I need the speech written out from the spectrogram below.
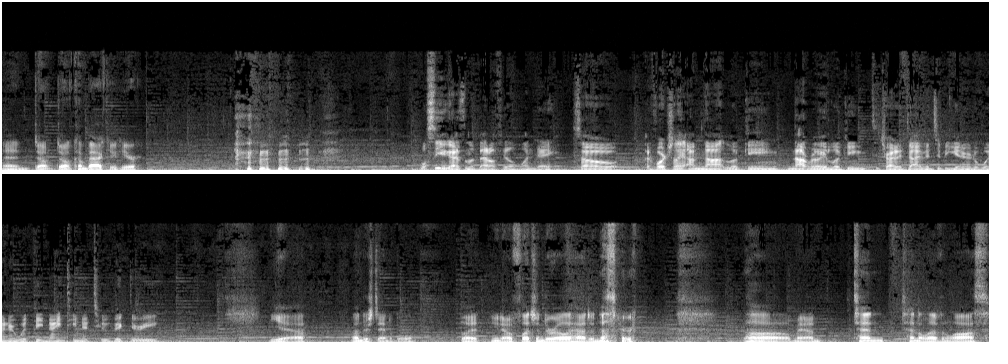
And don't don't come back, you hear? we'll see you guys on the battlefield one day. So Unfortunately, I'm not looking, not really looking to try to dive into beginner to winner with the 19 to 2 victory. Yeah, understandable. But, you know, Fletch and Dorella had another, oh man, 10 10 11 loss.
